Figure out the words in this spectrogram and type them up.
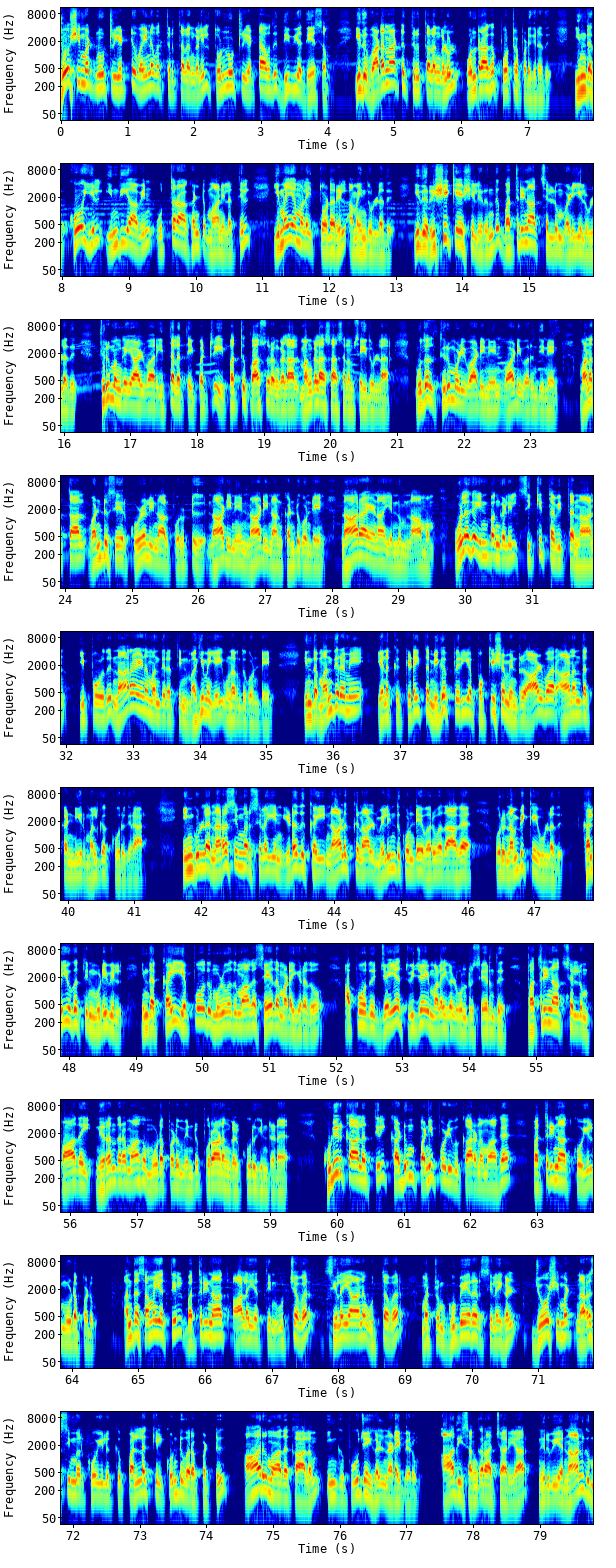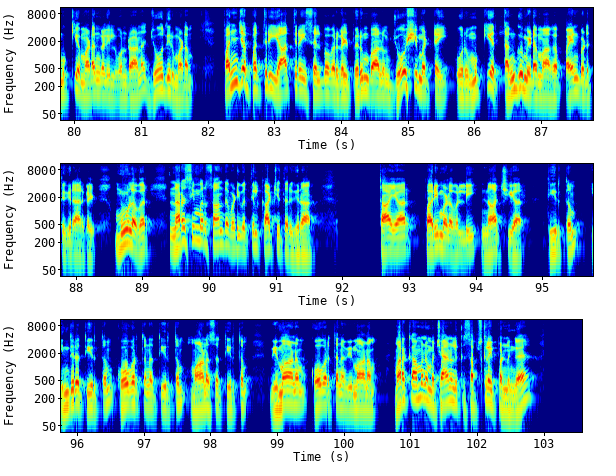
ஜோஷிமட் நூற்றி எட்டு வைணவ திருத்தலங்களில் தொன்னூற்றி எட்டாவது திவ்ய தேசம். இது வடநாட்டு திருத்தலங்களுள் ஒன்றாக போற்றப்படுகிறது. இந்த கோயில் இந்தியாவின் உத்தராகண்ட் மாநிலத்தில் இமயமலை தொடரில் அமைந்துள்ளது. இது ரிஷிகேஷில் இருந்து பத்ரிநாத் செல்லும் வழியில் உள்ளது. திருமங்கையாழ்வார் இத்தலத்தை பற்றி பத்து பாசுரங்களால் மங்களாசாசனம் செய்துள்ளார். முதல் திருமொழி வாடினேன் வாடி வருந்தினேன். மனத்தால் வண்டு சேர் குழலினால் பொருட்டு நாடினேன் நாடி நான் கண்டுகொண்டேன். நாராயணா என்னும் நாமம். உலக இன்பங்களில் சிக்கித் தவித்த நான் இப்போது நாராயண மந்திரத்தின் மகிமையை உணர்ந்து கொண்டேன். இந்த மந்திரமே எனக்கு கிடைத்த மிகப்பெரிய பொக்கிஷம் என்று ஆழ்வார் ஆனந்த கண்ணீர் மல்கக் கூறுகிறார். இங்குள்ள நரசிம்மர் சிலையின் இடது கை நாளுக்கு நாள் மெலிந்து கொண்டே வருவதாக ஒரு நம்பிக்கை உள்ளது. கலியுகத்தின் முடிவில் இந்த கை எப்போது முழுவதுமாக சேதமடைகிறதோ அப்போது ஜெயத் விஜய் மலைகள் ஒன்று சேர்ந்து பத்ரிநாத் செல்லும் பாதை நிரந்தரமாக மூடப்படும் என்று புராணங்கள் கூறுகின்றன. குளிர்காலத்தில் கடும் பனிப்பொழிவு காரணமாக பத்ரிநாத் கோயில் மூடப்படும். அந்த சமயத்தில் பத்ரிநாத் ஆலயத்தின் உற்சவர் சிலையான உத்தவர் மற்றும் குபேரர் சிலைகள் ஜோஷிமட் நரசிம்மர் கோயிலுக்கு பல்லக்கில் கொண்டு வரப்பட்டு ஆறு மாத காலம் இங்கு பூஜைகள் நடைபெறும். ஆதி சங்கராச்சாரியார் நிறுவிய நான்கு முக்கிய மடங்களில் ஒன்றான ஜோதிர் மடம் பஞ்சபத்ரி யாத்திரை செல்பவர்கள் பெரும்பாலும் ஜோஷிமட்டை ஒரு முக்கிய தங்குமிடமாக பயன்படுத்துகிறார்கள். மூலவர் நரசிம்மர் சார்ந்த வடிவத்தில் காட்சி தருகிறார். தாயார் பரிமளவல்லி நாச்சியார். தீர்த்தம் இந்திர தீர்த்தம் கோவர்த்தன தீர்த்தம் மானச தீர்த்தம் விமானம் கோவர்த்தன விமானம். மறக்காம நம்ம சேனலுக்கு சப்ஸ்கிரைப் பண்ணுங்க.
